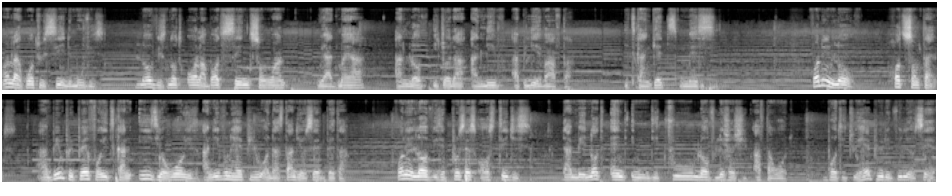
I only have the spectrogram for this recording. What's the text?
Unlike what we see in the movies love is not all about seeing someone we admire and love each other and live happily ever after. It can get messy. Falling in love hurts sometimes and being prepared for it can ease your worries and even help you understand yourself better. Falling in love is a process or stages that may not end in the true love relationship afterward, but it will help you reveal yourself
